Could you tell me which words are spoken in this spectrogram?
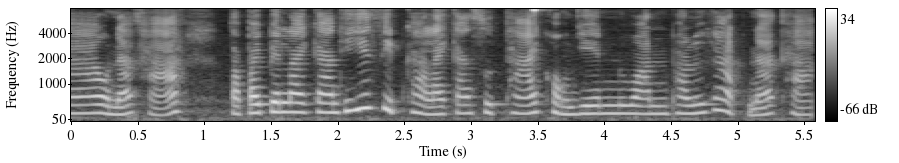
19 นะคะ ต่อไปเป็นรายการที่ 20 ค่ะ รายการสุดท้ายของเย็นวันพฤหัสนะคะ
